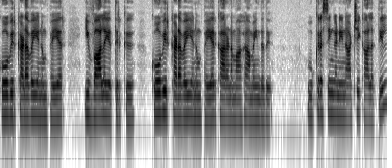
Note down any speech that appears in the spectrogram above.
கோவிற்கடவை எனும் பெயர் இவ்வாலயத்திற்கு கோவிற்கடவை எனும் பெயர் காரணமாக அமைந்தது. உக்கிரசிங்கனின் ஆட்சி காலத்தில்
